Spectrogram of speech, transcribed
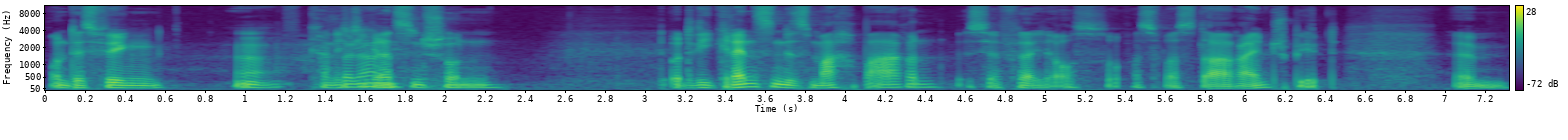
Und deswegen Ja, kann ich die. Grenzen schon. Oder die Grenzen des Machbaren ist ja vielleicht auch so was, was da reinspielt. Ähm, Hm.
